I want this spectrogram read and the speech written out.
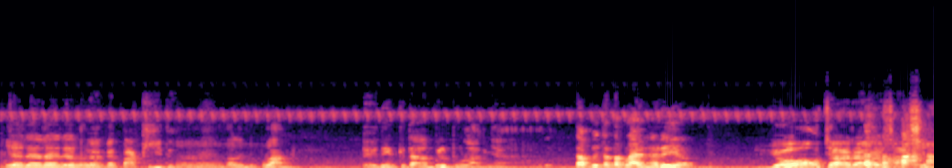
Ya, Dadadada, betul, betul. berangkat pagi itu Eh, kalau ini pulang. nah, ini kita ambil pulangnya Tapi tetap lain hari ya. Yo jaraknya saksi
